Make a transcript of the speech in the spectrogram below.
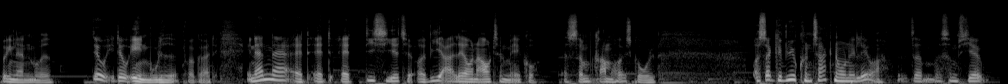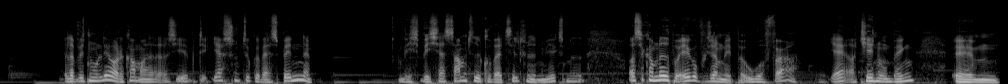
på en eller anden måde. Det er jo, det er jo en mulighed for at gøre det. En anden er, at, at, at de siger til, og vi laver en aftale med Eko, altså som Gram Højskole, og så kan vi jo kontakte nogle elever, som, som siger, eller hvis nogle elever, der kommer og siger, "Det- jeg synes, det kunne være spændende, hvis, hvis jeg samtidig kunne være tilknyttet en virksomhed, og så komme ned på Eko for eksempel et par uger før, ja, og tjene nogle penge, øhm,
